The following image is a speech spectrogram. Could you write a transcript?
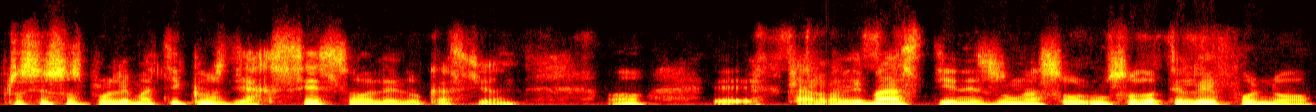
procesos problemáticos de acceso a la educación. Eh, claro, además tienes un solo teléfono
